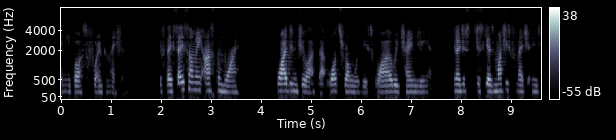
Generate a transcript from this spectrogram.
any boss for information. If they say something, ask them why. Why didn't you like that? What's wrong with this? Why are we changing it? You know, just just get as much information as-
